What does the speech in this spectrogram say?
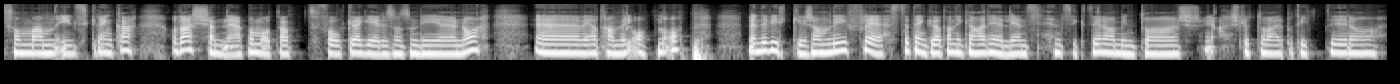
som man innskrenka. Og da skjønner jeg på en måte at folk reagerer sånn som de gjør nå, eh, ved at han vil åpne opp. Men det virker som de fleste tenker at han ikke har hederlige hensikter og har begynt å ja, slutte å være på Twitter og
